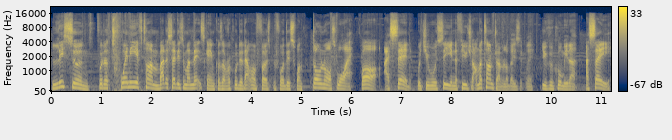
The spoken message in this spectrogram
Listen, for the 20th time, I'm about to say this in my next game because I recorded that one first before this one. Don't ask why. But I said, which you will see in the future, I'm a time traveler, basically. You could call me that. I say,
